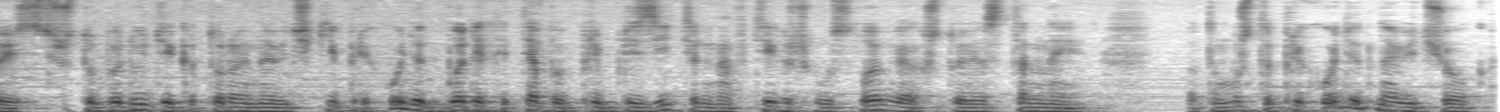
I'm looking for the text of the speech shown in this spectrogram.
То есть, чтобы люди, которые новички приходят, были хотя бы приблизительно в тех же условиях, что и остальные. Потому что приходит новичок,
